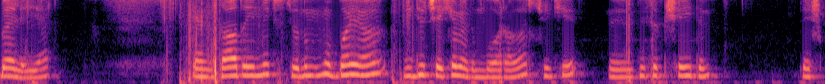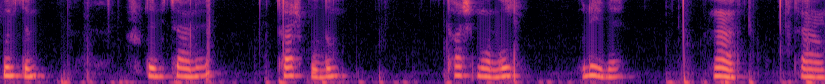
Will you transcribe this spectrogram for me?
Böyle bir yer. Yani daha da inmek istiyordum ama bayağı video çekemedim bu aralar. Çünkü e, bir tık şeydim. Meşguldüm. Şurada bir tane taş buldum. Taş mı ne? Bu ne be? Ha tamam.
